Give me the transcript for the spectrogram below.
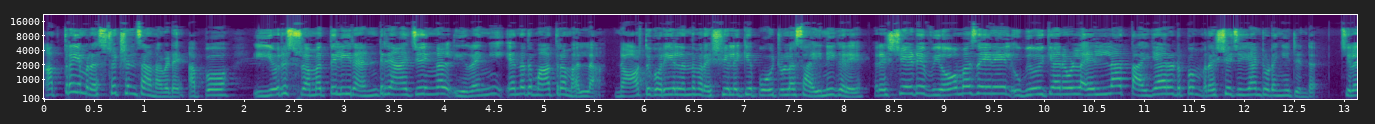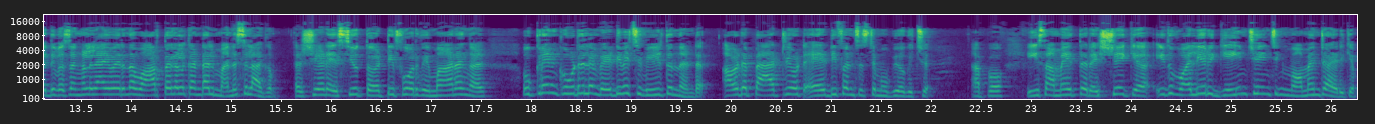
അത്രയും റെസ്ട്രിക്ഷൻസ് ആണ് അവിടെ അപ്പോ ഈ ഒരു ശ്രമത്തിൽ ഈ രണ്ട് രാജ്യങ്ങൾ ഇറങ്ങി എന്നത് മാത്രമല്ല നോർത്ത് കൊറിയയിൽ നിന്നും റഷ്യയിലേക്ക് പോയിട്ടുള്ള സൈനികരെ റഷ്യയുടെ വ്യോമസേനയിൽ ഉപയോഗിക്കാനുള്ള എല്ലാ തയ്യാറെടുപ്പും റഷ്യ ചെയ്യാൻ തുടങ്ങിയിട്ടുണ്ട്. ചില ദിവസങ്ങളിലായി വരുന്ന വാർത്തകൾ കണ്ടാൽ മനസ്സിലാകും. റഷ്യയുടെ എസ് യു തേർട്ടി ഫോർ വിമാനങ്ങൾ ഉക്രൈൻ കൂടുതലും വെടിവെച്ച് വീഴ്ത്തുന്നുണ്ട്. അവിടെ പാട്രിയോട്ട് എയർ ഡിഫൻസ് സിസ്റ്റം ഉപയോഗിച്ച്. അപ്പോ ഈ സമയത്ത് റഷ്യയ്ക്ക് ഇത് വലിയൊരു ഗെയിം ചേഞ്ചിങ് മൊമെന്റ് ആയിരിക്കും.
